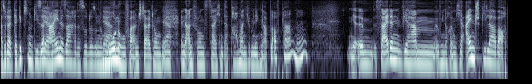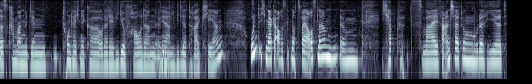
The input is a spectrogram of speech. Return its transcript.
Also da, da gibt es nur diese ja. eine Sache, das ist so, so eine ja. Mono-Veranstaltung ja. in Anführungszeichen. Da braucht man nicht unbedingt einen Ablaufplan. Ne? Ähm, es sei denn, wir haben irgendwie noch irgendwelche Einspieler, aber auch das kann man mit dem Tontechniker oder der Videofrau dann irgendwie ja. bilateral klären. Und ich merke auch, es gibt noch zwei Ausnahmen. Ähm, ich habe zwei Veranstaltungen moderiert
